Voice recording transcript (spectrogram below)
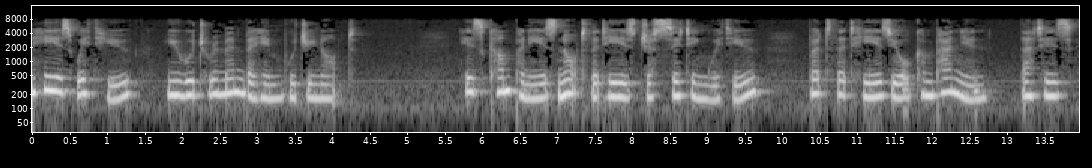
He is with you, you would remember Him, would you not? His company is not that He is just sitting with you, but that He is your companion, that is,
